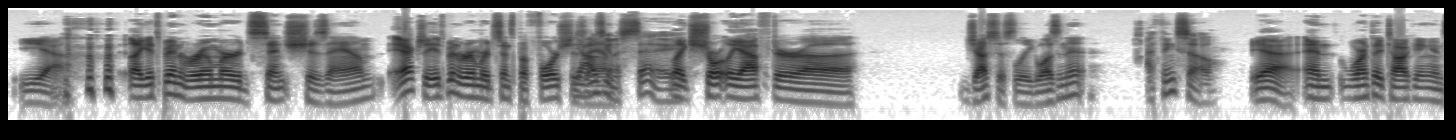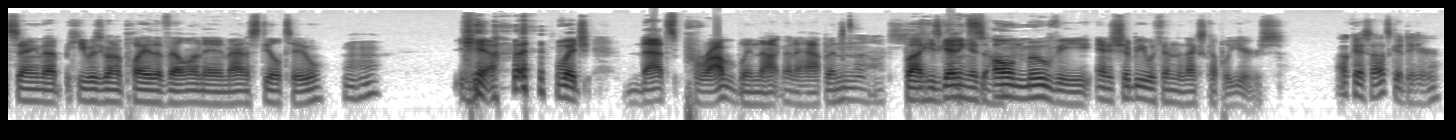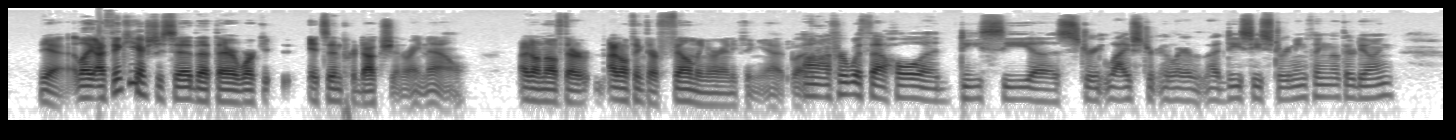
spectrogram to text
Yeah. like it's been rumored since Shazam. Actually, it's been rumored since before Shazam. Yeah, I was gonna say. like shortly after uh Justice League, wasn't it? I think so. Yeah, and weren't they talking and saying that he was going to play the villain in Man of Steel 2? Mm-hmm. Yeah, which that's probably not going to happen. No, But he's getting his not. own movie, and it should be within the next couple of years. okay, so that's good to hear. Yeah, like I think he actually said that they're working. It's in production right now. I don't know if they're. I don't think they're filming or anything yet, but Uh, I've heard with that whole uh, DC uh, stream live stream or uh, DC streaming thing that they're doing.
